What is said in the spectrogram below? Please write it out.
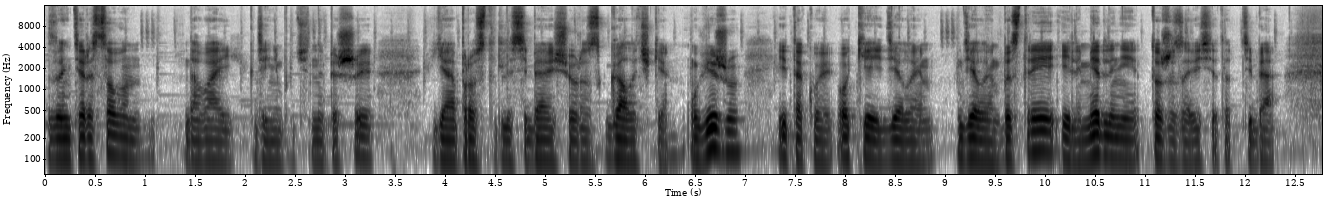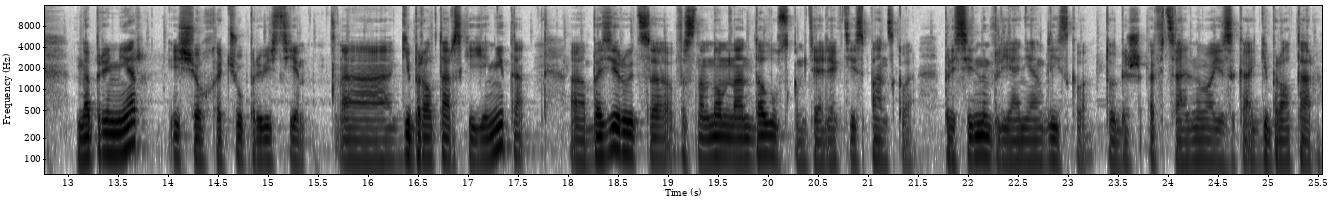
заинтересован, давай где-нибудь напиши. Я просто для себя еще раз галочки увижу и такой, окей, делаем. Делаем быстрее или медленнее, тоже зависит от тебя. Например, еще хочу привести э, гибралтарский янита э, базируется в основном на андалузском диалекте испанского при сильном влиянии английского, то бишь официального языка Гибралтара.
